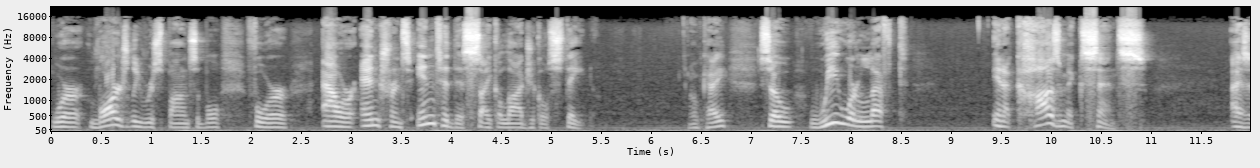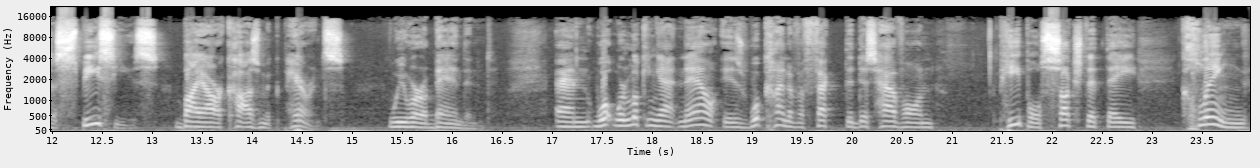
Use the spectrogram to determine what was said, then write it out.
were largely responsible for our entrance into this psychological state. Okay? So we were left in a cosmic sense as a species by our cosmic parents. We were abandoned. And what we're looking at now is what kind of effect did this have on people such that they cling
